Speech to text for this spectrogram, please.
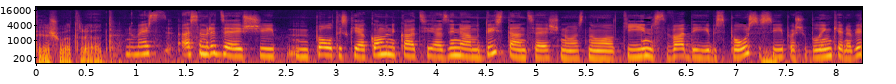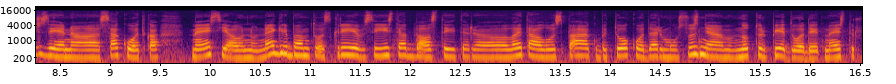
tieši otrādi. Nu, mēs esam redzējuši politiskajā komunikācijā zināmu distancēšanos no Ķīnas vadības puses, īpaši Blinkena virzienā, sakot, ka mēs jau nu, negribam tos Krievus īsti atbalstīt ar uh, letālo spēku, bet to, ko dara mūsu uzņēmumi, nu tur piedodiet, mēs tur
